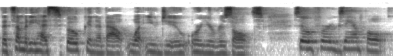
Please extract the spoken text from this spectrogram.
that somebody has spoken about what you do or your results. So, for example,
